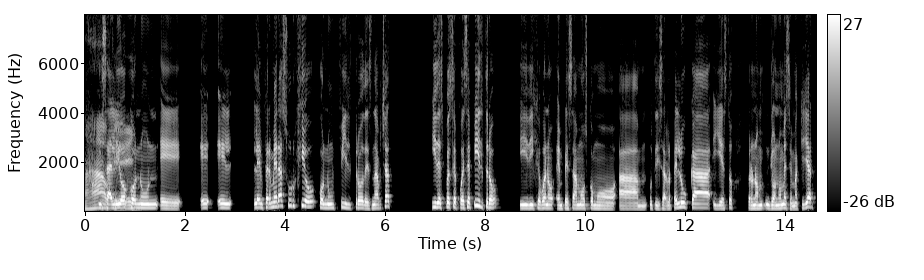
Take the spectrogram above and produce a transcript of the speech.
Ah, y salió con un... eh, eh, el- la enfermera surgió con un filtro de Snapchat y después se fue ese filtro y dije, bueno, empezamos como a um, utilizar la peluca y esto, pero no, yo no me sé maquillar.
